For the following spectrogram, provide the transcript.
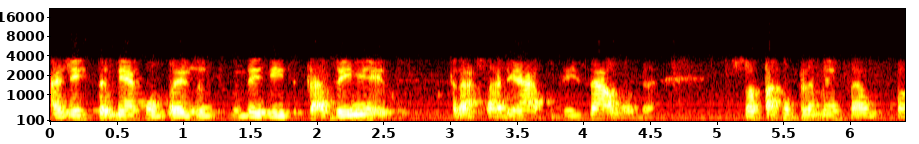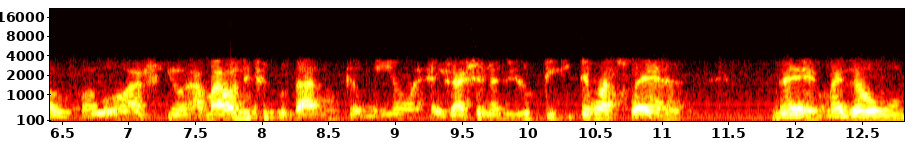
A gente também acompanha junto com o Denise para ver o traçado e a rapidez da onda. Só para complementar o que o Paulo falou, acho que a maior dificuldade no caminho é já chegando em Jupi, que tem uma serra, né, mas é um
